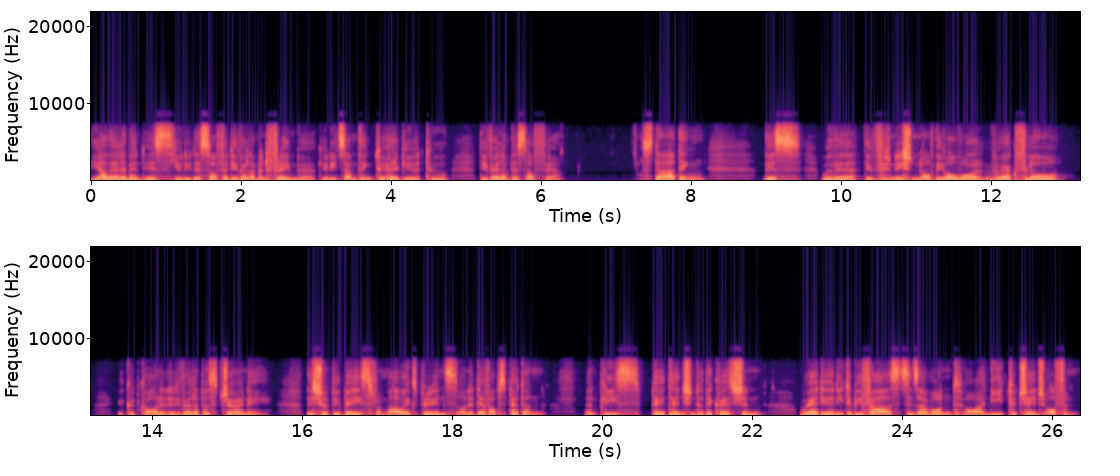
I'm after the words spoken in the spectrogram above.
the other element is you need a software development framework. You need something to help you to develop the software. Starting this with a definition of the overall workflow, we could call it a developer's journey. This should be based, from our experience, on a DevOps pattern. And please pay attention to the question, where do I need to be fast since I want or I need to change often?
